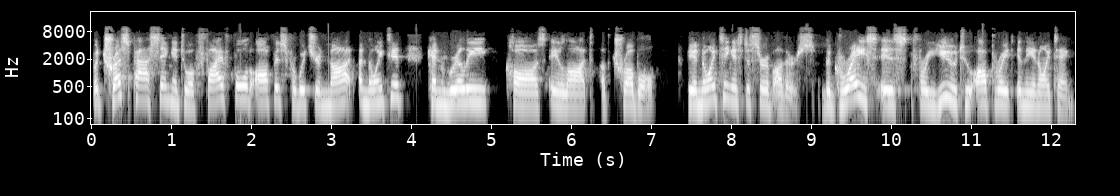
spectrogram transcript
But trespassing into a fivefold office for which you're not anointed can really cause a lot of trouble. The anointing is to serve others. The grace is for you to operate in the anointing.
